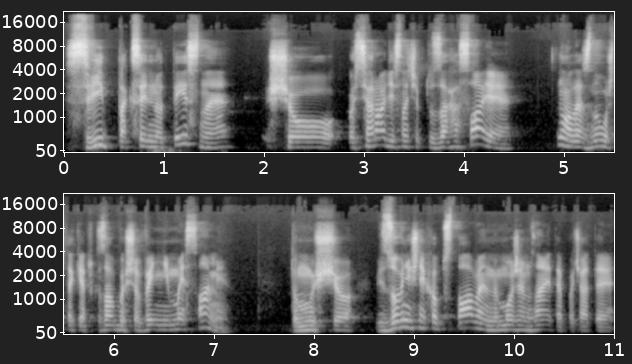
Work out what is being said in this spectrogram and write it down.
світ так сильно тисне, що ось ця радість, начебто, загасає. Ну, але знову ж таки, я б сказав би, що винні ми самі. Тому що від зовнішніх обставин ми можемо, знаєте, почати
